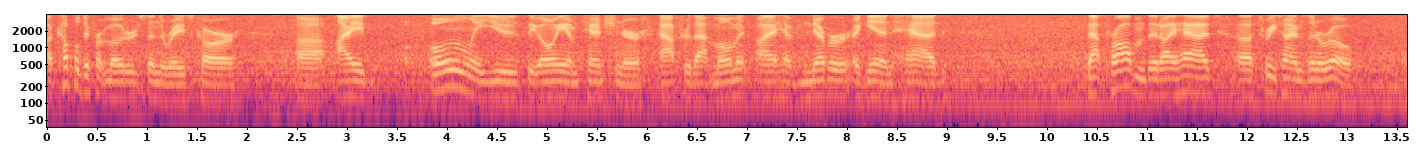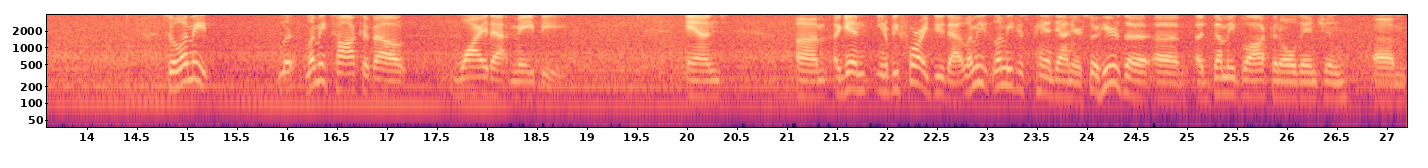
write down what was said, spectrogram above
a couple different motors in the race car. Uh, I only use the OEM tensioner after that moment. I have never again had that problem that I had uh, three times in a row. So let me let, let me talk about why that may be. And um, again, you know, before I do that, let me let me just pan down here. So here's a, a, a dummy block, an old engine um,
